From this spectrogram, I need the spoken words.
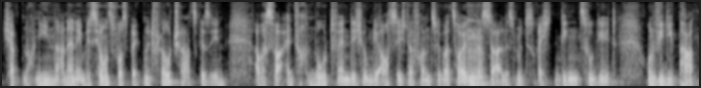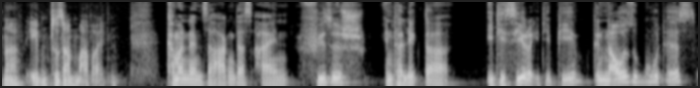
Ich habe noch nie einen anderen Emissionsprospekt mit Flowcharts gesehen, aber es war einfach notwendig, um die Aufsicht davon zu überzeugen, mhm. dass da alles mit rechten Dingen zugeht und wie die Partner eben zusammenarbeiten. Kann man denn sagen, dass ein physisch hinterlegter ETC oder ETP genauso gut ist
